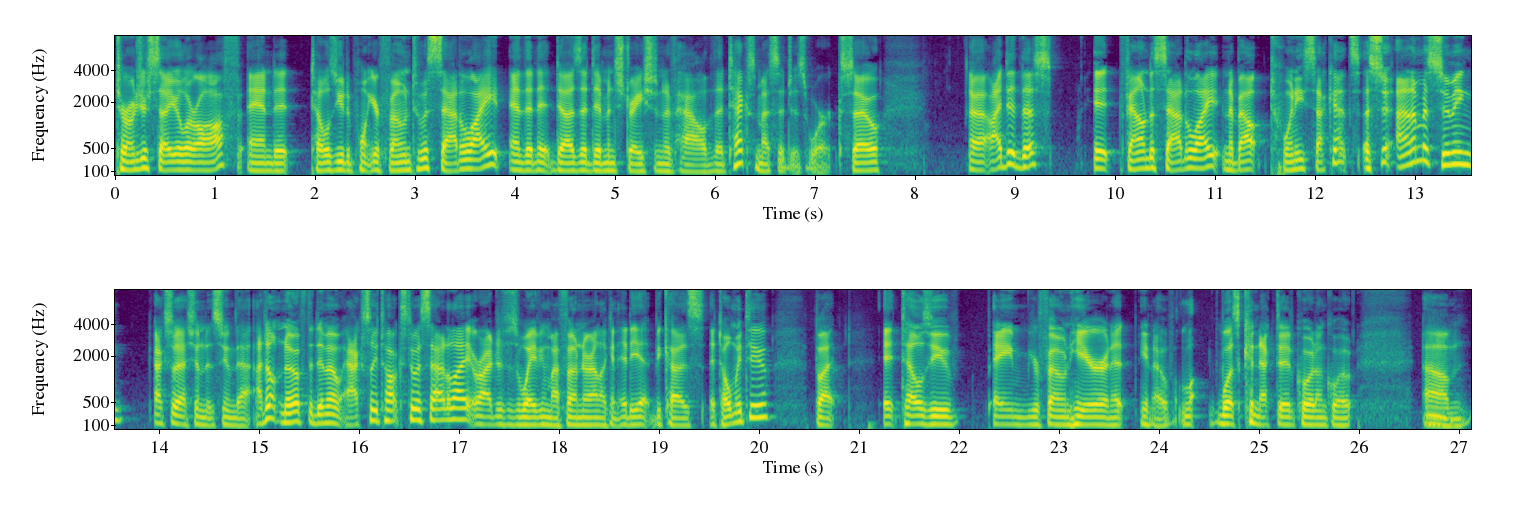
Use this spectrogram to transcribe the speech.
turns your cellular off and it tells you to point your phone to a satellite and then it does a demonstration of how the text messages work. So uh, I did this. It found a satellite in about 20 seconds. Assu- and I'm assuming, actually, I shouldn't assume that. I don't know if the demo actually talks to a satellite or I just was waving my phone around like an idiot because it told me to, but it tells you aim your phone here and it, you know, was connected, quote unquote. Um,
